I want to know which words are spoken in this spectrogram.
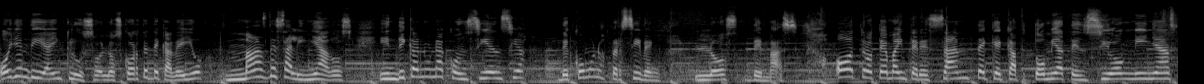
Hoy en día incluso los cortes de cabello más desaliñados indican una conciencia de cómo nos perciben los demás. Otro tema interesante que captó mi atención, niñas,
